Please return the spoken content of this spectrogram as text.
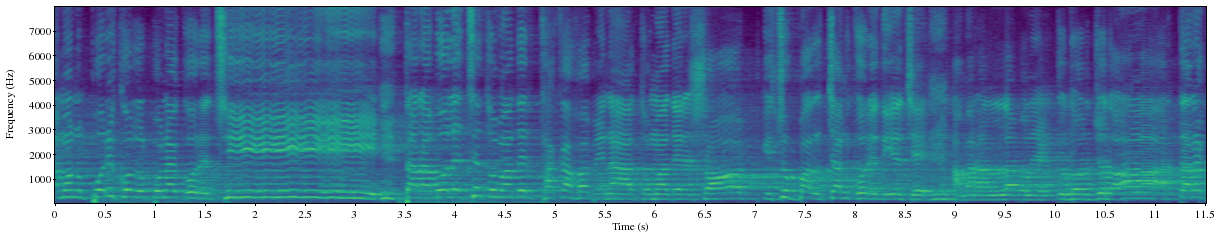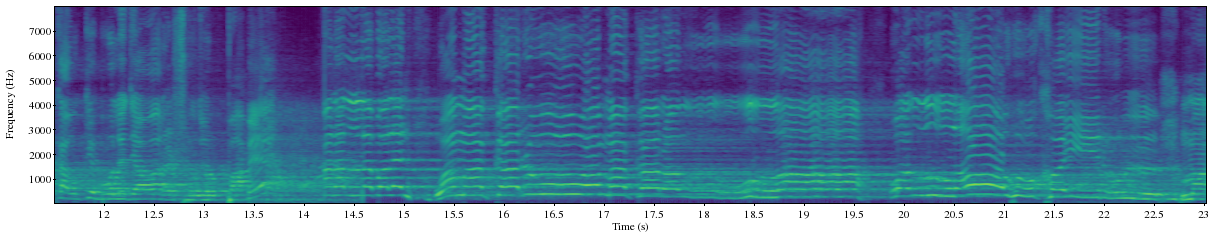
এমন পরিকল্পনা করেছি। তারা বলেছে, তোমাদের থাকা হবে না, তোমাদের সব কিছু বালচান করে দিয়েছে। আমার আল্লাহ বলে, একটু ধৈর্য ধর। তারা কাউকে বলে যাওয়ার সুযোগ পাবে? আমার আল্লাহ বলেন ওয়ামা কারু ওয়ামা কারাল্লাহ খৈরুল মা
